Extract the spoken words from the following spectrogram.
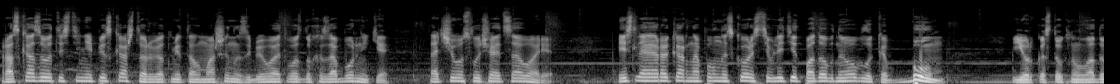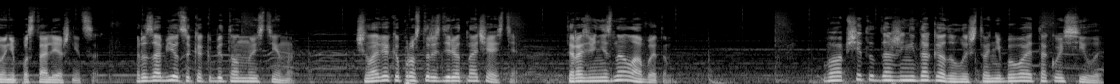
Рассказывают из стене песка, что рвет металл машины, забивают воздухозаборники, от чего случается авария. Если аэрокар на полной скорости влетит подобное облако, бум! Юрка стукнул ладони по столешнице. Разобьется, как бетонную стену. Человека просто раздерет на части. Ты разве не знала об этом? Вообще-то даже не догадывалась, что они бывают такой силы,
